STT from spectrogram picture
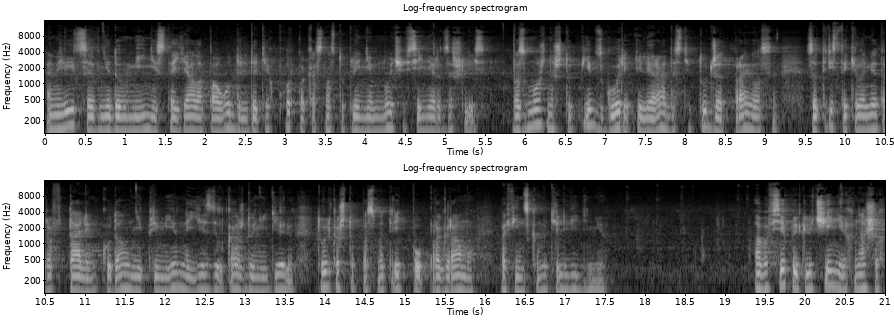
а милиция в недоумении стояла поодаль до тех пор, пока с наступлением ночи все не разошлись. Возможно, что Пит с горя или радости тут же отправился за 300 километров в Таллин, куда он непременно ездил каждую неделю, только чтобы посмотреть по программу по финскому телевидению. Обо всех приключениях наших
